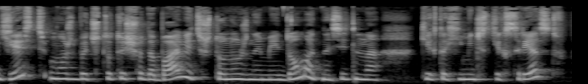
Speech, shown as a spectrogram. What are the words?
Есть, может быть, что-то еще добавить, что нужно иметь дома относительно каких-то химических средств?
